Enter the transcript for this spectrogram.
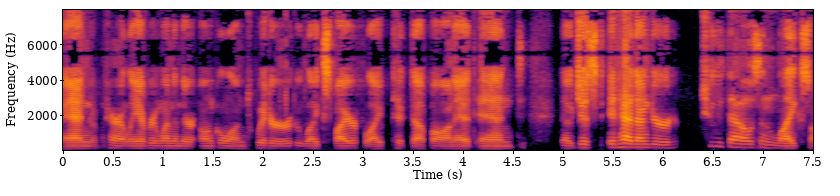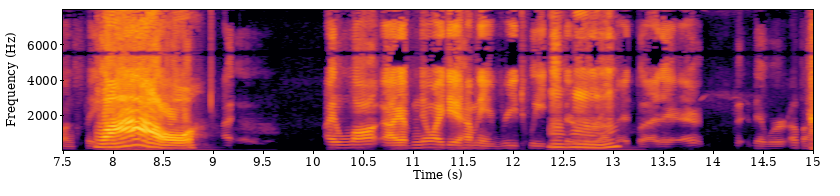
and apparently everyone and their uncle on Twitter who likes Firefly picked up on it, and you know, just it had under 2,000 likes on Facebook. Wow. I, I, lo- I have no idea how many retweets mm-hmm. there were of mm-hmm. it, but there, there were a bunch.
